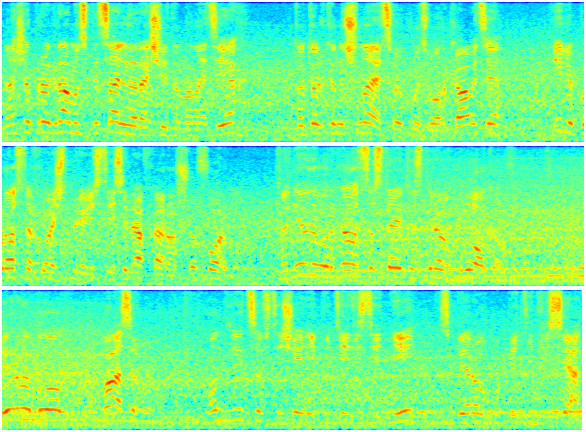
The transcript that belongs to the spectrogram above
Наша программа специально рассчитана на тех, кто только начинает свой путь в воркауте или просто хочет привести себя в хорошую форму. Двухдневный воркаут состоит из трех блоков. Первый блок – базовый. Он длится в течение 50 дней с 1 по 50.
